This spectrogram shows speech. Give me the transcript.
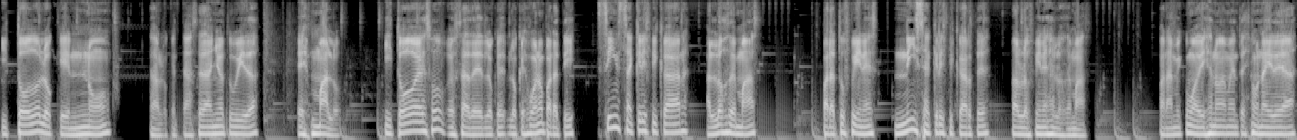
y todo lo que no, o sea, lo que te hace daño a tu vida es malo. Y todo eso, o sea, de lo que, lo que es bueno para ti, sin sacrificar a los demás para tus fines, ni sacrificarte para los fines de los demás. Para mí, como dije nuevamente, es una idea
